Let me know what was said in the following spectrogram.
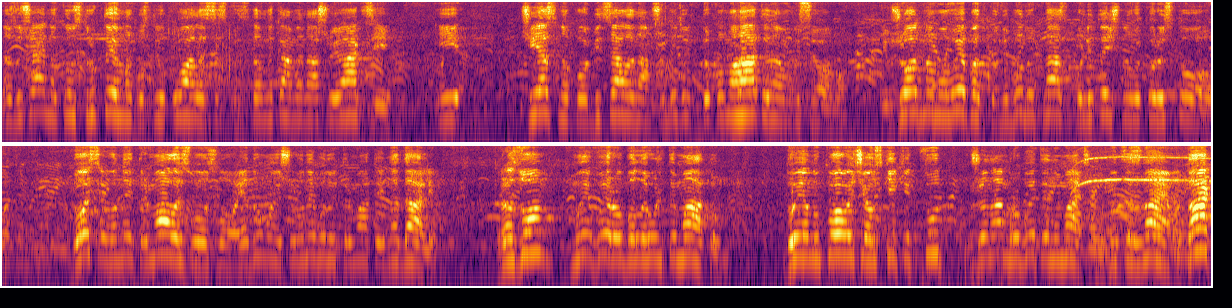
надзвичайно конструктивно поспілкувалися з представниками нашої акції і чесно пообіцяли нам, що будуть допомагати нам в усьому і в жодному випадку не будуть нас політично використовувати. Досі вони тримали свого слова. Я думаю, що вони будуть тримати і надалі. Разом ми виробили ультиматум до Януковича, оскільки тут вже нам робити нема чого. Ми це знаємо, так?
